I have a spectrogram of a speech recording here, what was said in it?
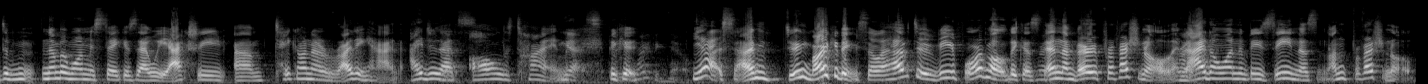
the number one mistake is that we actually um, take on a writing hat. I do that Yes. all the time. Yes, Because I'm writing now. yes, I'm doing marketing, so I have to be formal because then I'm very professional, and Right. I don't want to be seen as unprofessional.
